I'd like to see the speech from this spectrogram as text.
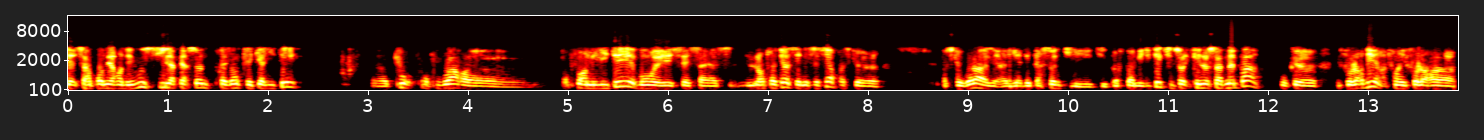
c'est un premier rendez-vous, si la personne présente les qualités euh, pour pour pouvoir euh, pour pouvoir militer. Bon, et l'entretien c'est nécessaire parce que parce que voilà, il y a- il y, a des personnes qui qui peuvent pas militer, qui, ne le savent même pas. Donc euh, il faut leur dire. Enfin, il faut leur euh,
